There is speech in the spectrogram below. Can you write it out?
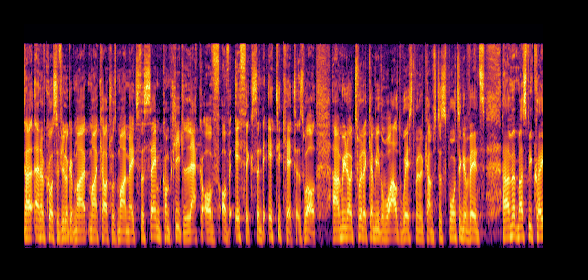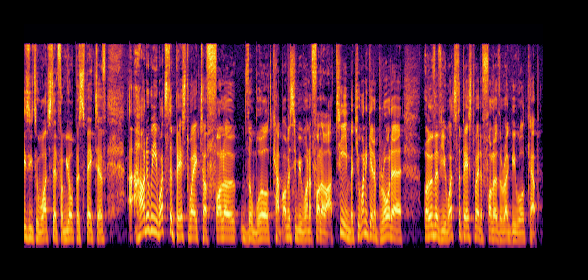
Uh, and of course, if you look at my, my couch with my mates, the same complete lack of, of ethics and etiquette as well. Um, we know Twitter can be the Wild West when it comes to sporting events. Um, it must be crazy to watch that from your perspective. Uh, how do we, what's the best way to follow the World Cup? Obviously, we want to follow our team, but you want to get a broader overview. What's the best way to follow the Rugby World Cup?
